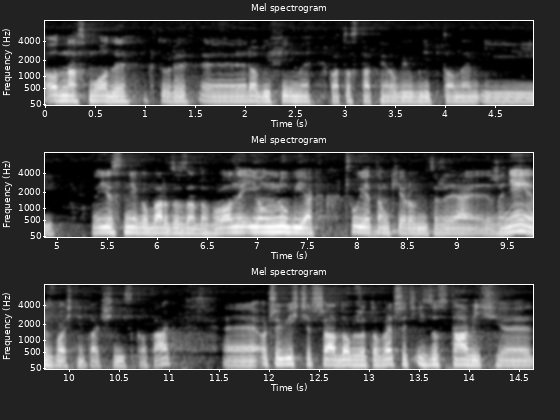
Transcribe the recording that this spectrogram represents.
od nas młody, który e, robi filmy, przykład ostatnio robił Gliptonem i no jest z niego bardzo zadowolony i on lubi jak czuje tą kierownicę, że, ja, że nie jest właśnie tak ślisko, tak? E, oczywiście trzeba dobrze to wetrzeć i zostawić, e,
